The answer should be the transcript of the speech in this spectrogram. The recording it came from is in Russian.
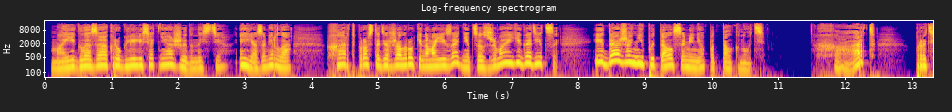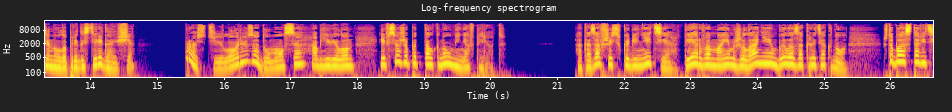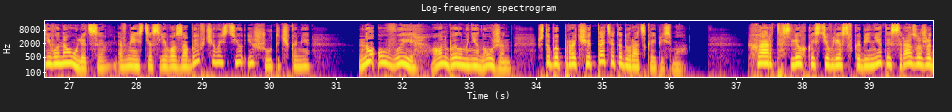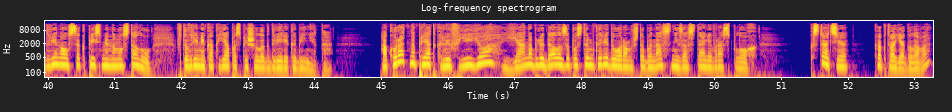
Мои глаза округлились от неожиданности, и я замерла. Харт просто держал руки на моей заднице, сжимая ягодицы, и даже не пытался меня подтолкнуть. «Харт!» Протянула предостерегающе. «Прости, Лори, задумался», — объявил он, и все же подтолкнул меня вперед. Оказавшись в кабинете, первым моим желанием было закрыть окно, чтобы оставить его на улице, вместе с его забывчивостью и шуточками. Но, увы, он был мне нужен, чтобы прочитать это дурацкое письмо. Харт с легкостью влез в кабинет и сразу же двинулся к письменному столу, в то время как я поспешила к двери кабинета. Аккуратно приоткрыв ее, я наблюдала за пустым коридором, чтобы нас не застали врасплох. «Кстати, как твоя голова?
